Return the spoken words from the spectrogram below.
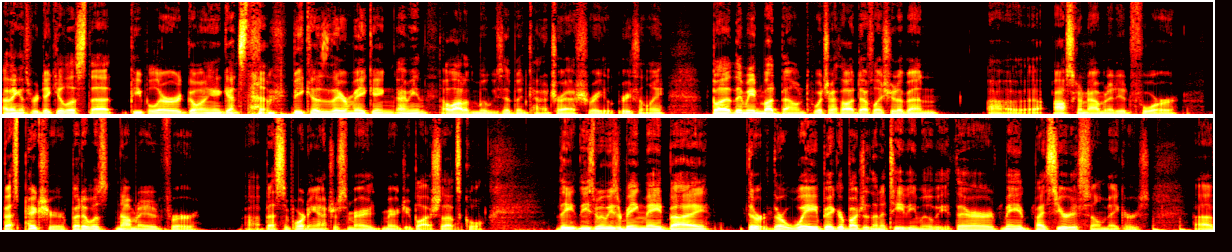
I think it's ridiculous that people are going against them because they're making. I mean, a lot of the movies have been kind of trash re- recently, but they made Mudbound, which I thought definitely should have been uh, Oscar nominated for Best Picture, but it was nominated for uh, Best Supporting Actress, Mary Mary J. Blige. So that's cool. The, these movies are being made by they're they're way bigger budget than a TV movie. They're made by serious filmmakers, uh,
